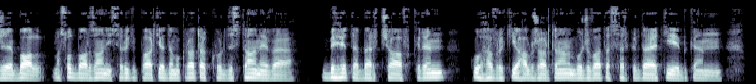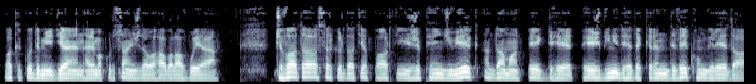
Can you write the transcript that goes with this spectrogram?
جبال مسعود بارزانی سروکی پارتی دموکرات کردستانه و بهت برچاف کرن کو هەفرکیە هەڵبژارتنان بۆ جواتە سەرکردایەتیە بکەن واکە کۆ دەمیدیایەن هەرمە کوردستانیشداوە هابڵاو بووە جواتە سەرکرداتیە پارتی ژە پێنجویەک ئەندامان پێک دهێت پێشببینی دەهێتەکردن دەوێ کۆنگرێدا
